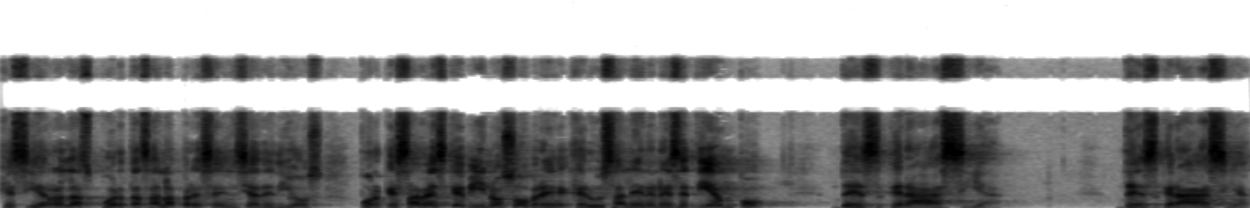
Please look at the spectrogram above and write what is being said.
que cierras las puertas a la presencia de Dios, porque sabes que vino sobre Jerusalén en ese tiempo desgracia, desgracia,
